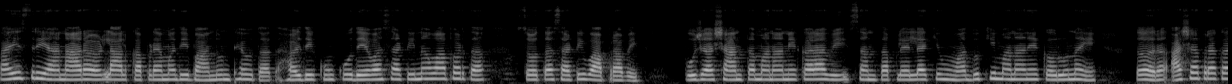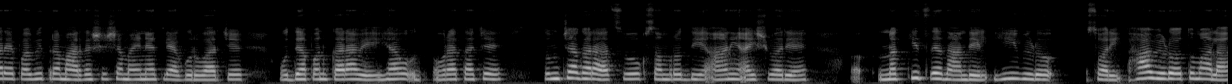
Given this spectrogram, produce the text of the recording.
काही स्त्रिया नारळ लाल कपड्यामध्ये बांधून ठेवतात. हळदी कुंकू देवासाठी न वापरता स्वतःसाठी वापरावे. पूजा शांत मनाने करावी संतापलेल्या किंवा दुखी मनाने करू नये. तर अशा प्रकारे पवित्र मार्गशीर्ष महिन्यातल्या गुरुवारचे उद्यापन करावे. ह्या व्रताचे तुमच्या घरात सुख समृद्धी आणि ऐश्वर नक्कीच नांदेल. ही व्हिडिओ सॉरी हा व्हिडिओ तुम्हाला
